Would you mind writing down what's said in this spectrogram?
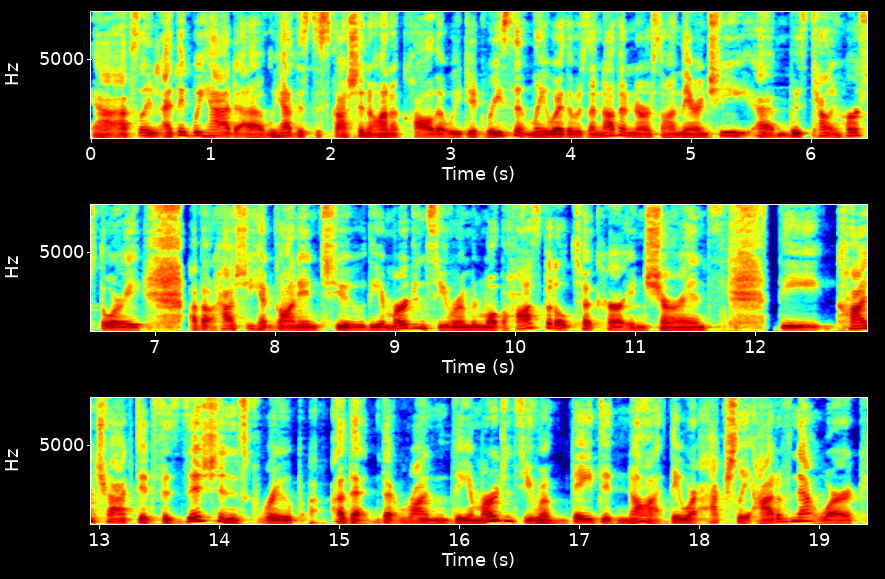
yeah, absolutely. I think we had uh, we had this discussion on a call that we did recently, where there was another nurse on there, and she um, was telling her story about how she had gone into the emergency room, and while the hospital took her insurance, the contracted physicians group uh, that that run the emergency room, they did not. They were actually out of network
